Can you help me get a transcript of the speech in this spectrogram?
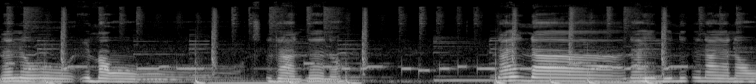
Yan yung iba ko estudyante, no? Dahil na, dahil hindi kinayan ako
